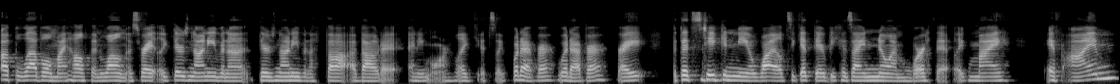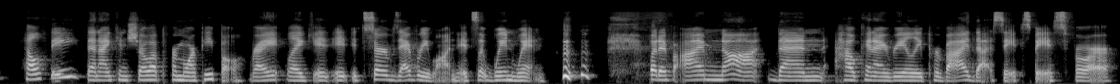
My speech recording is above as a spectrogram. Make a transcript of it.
up level my health and wellness, right? Like there's not even a there's not even a thought about it anymore. Like it's like whatever, whatever, right? But that's mm-hmm. taken me a while to get there because I know I'm worth it. Like my if I'm healthy, then I can show up for more people, right? Like it it, it serves everyone. It's a win-win. but if I'm not, then how can I really provide that safe space for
